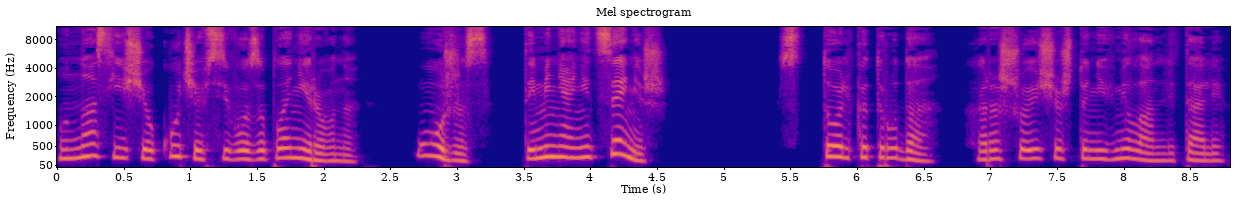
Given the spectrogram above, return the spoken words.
У нас еще куча всего запланировано. Ужас! Ты меня не ценишь? Столько труда. Хорошо еще, что не в Милан летали.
